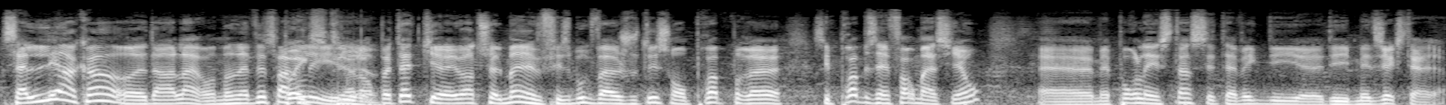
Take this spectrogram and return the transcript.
ça l'est encore euh, dans l'air. On en avait pas parlé. exclu, Alors là. peut-être qu'éventuellement Facebook va ajouter son propre, euh, ses propres informations, euh, mais pour l'instant c'est avec des, euh, des médias extérieurs.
